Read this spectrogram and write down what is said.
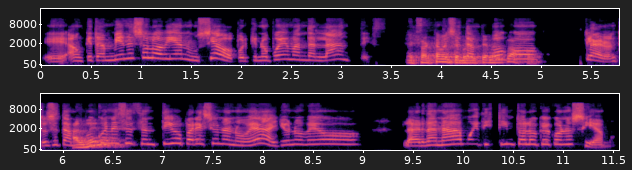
Eh, aunque también eso lo había anunciado, porque no puede mandarla antes. Exactamente, por tampoco, Claro, entonces tampoco en ese sentido parece una novedad. Yo no veo, la verdad, nada muy distinto a lo que conocíamos.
